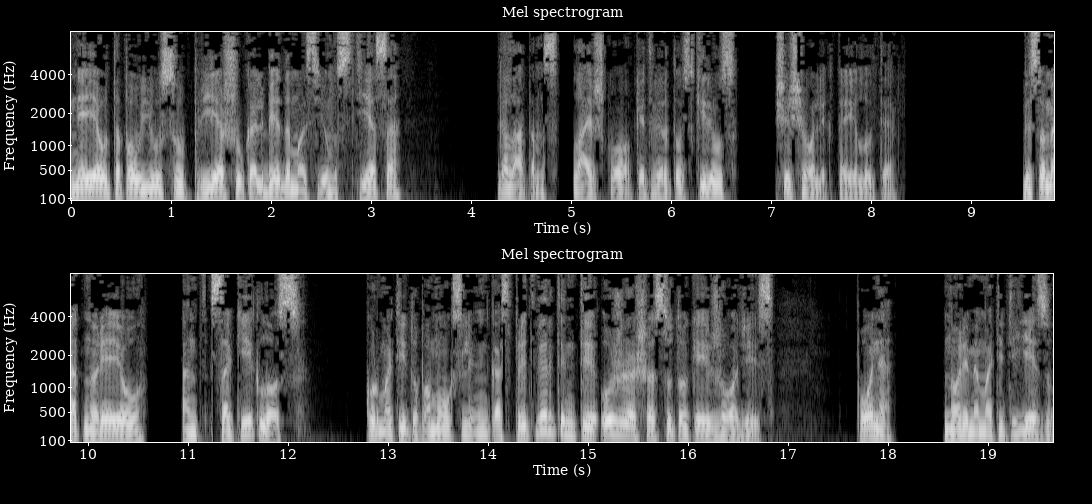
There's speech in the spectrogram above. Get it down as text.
nejau tapau jūsų priešų kalbėdamas jums tiesą? Galatams laiško ketvirtos kiriaus šešiolikta eilutė. Visuomet norėjau ant sakyklos, kur matytų pamokslininkas, pritvirtinti užrašą su tokiais žodžiais. Pone, norime matyti Jėzų.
